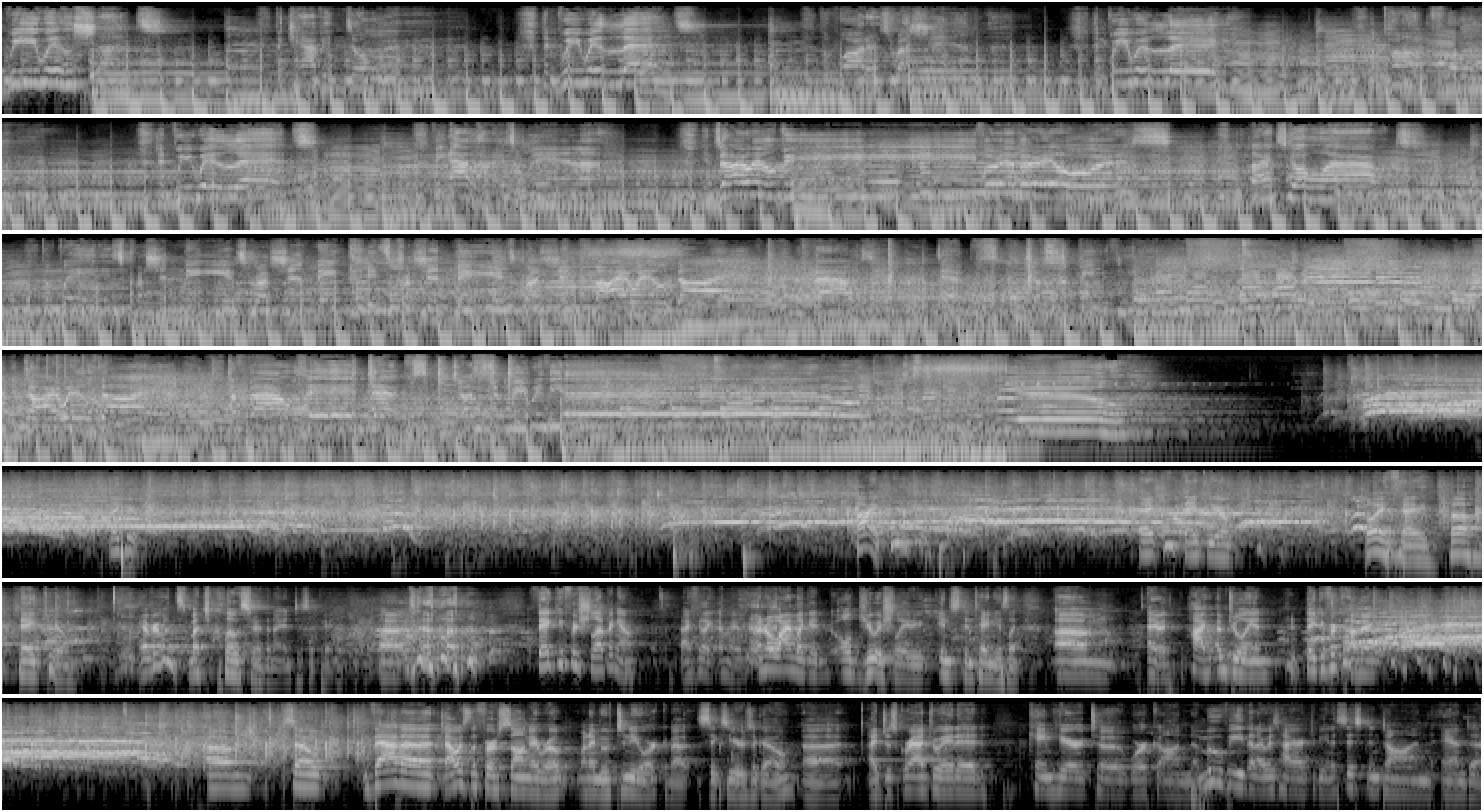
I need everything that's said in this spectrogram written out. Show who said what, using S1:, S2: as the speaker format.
S1: We will shut the cabin door and we will let the waters rush in and we will lay upon the floor and we will let the allies win. And I will be forever yours. Lights go out crushing me. It's crushing me it's crushing. I will die Oh, thank you. Everyone's much closer than I anticipated. Uh, thank you for schlepping out. I feel like I, mean, I don't know why I'm like an old Jewish lady instantaneously. Um, anyway, hi, I'm Julian. Thank you for coming. um, so that uh, that was the first song I wrote when I moved to New York about six years ago. Uh, I just graduated, came here to work on a movie that I was hired to be an assistant on, and uh,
